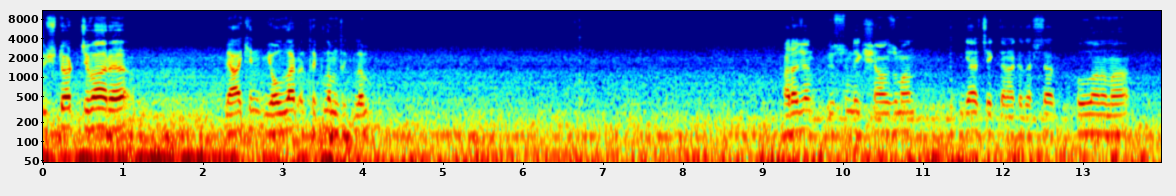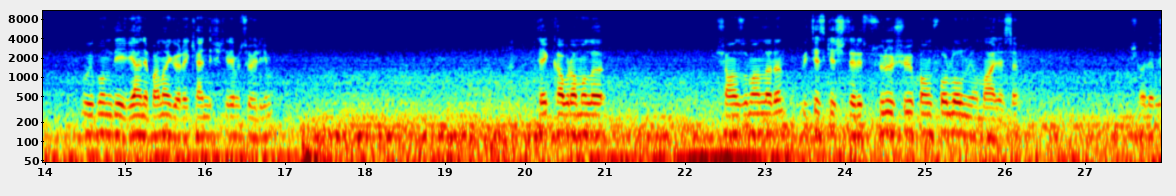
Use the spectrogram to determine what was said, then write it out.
3-4 civarı. Lakin yollar tıklım tıklım. Aracın üstündeki şanzıman gerçekten arkadaşlar kullanıma uygun değil. Yani bana göre kendi fikrimi söyleyeyim. Tek kavramalı şanzımanların vites geçişleri, sürüşü konforlu olmuyor maalesef. Şöyle bir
